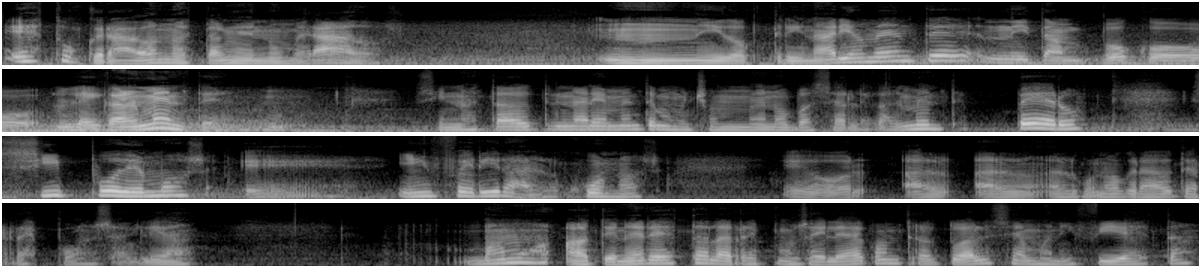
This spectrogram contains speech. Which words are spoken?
Estos grados no están enumerados mm, ni doctrinariamente ni tampoco legalmente. Si no está doctrinariamente, mucho menos va a ser legalmente. Pero sí podemos eh, inferir algunos, eh, algunos grados de responsabilidad vamos a tener esta, la responsabilidad contractual se manifiesta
